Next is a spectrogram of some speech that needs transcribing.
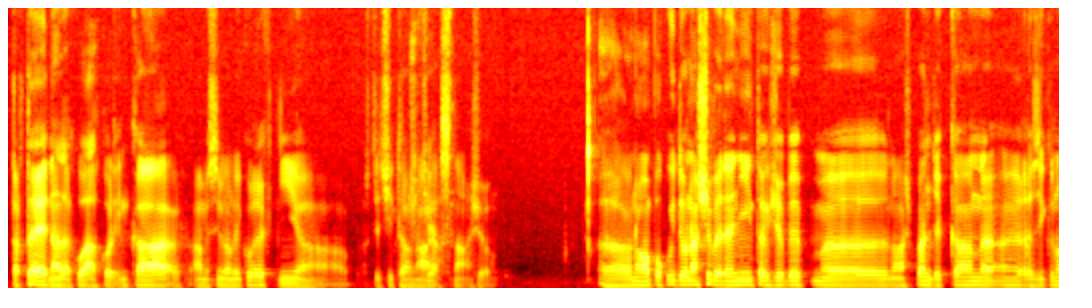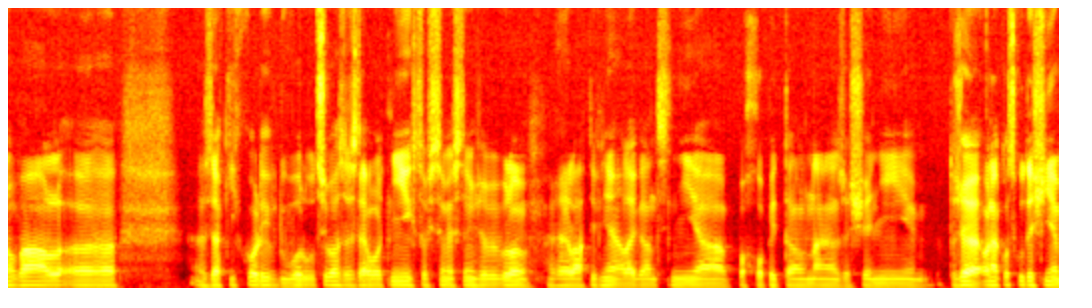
Tak to je jedna taková kolinka a myslím velmi korektní a prostě čitelná, Určitě. jasná. Že jo. Eh, no a pokud do naše vedení, takže by eh, náš pan děkan eh, rezignoval z jakýchkoliv důvodů, třeba ze zdravotních, což si myslím, že by bylo relativně elegantní a pochopitelné řešení, protože on jako skutečně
